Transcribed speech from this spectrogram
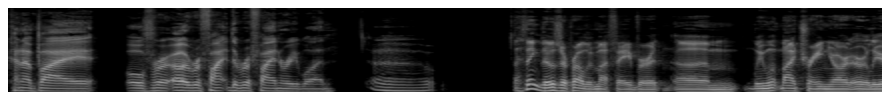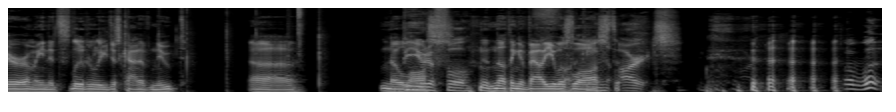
kind of by over oh refine the refinery one. Uh, I think those are probably my favorite. Um, we went by train yard earlier. I mean, it's literally just kind of nuked. Uh, no Beautiful. loss. Nothing of value was Fucking lost. Art. well, what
